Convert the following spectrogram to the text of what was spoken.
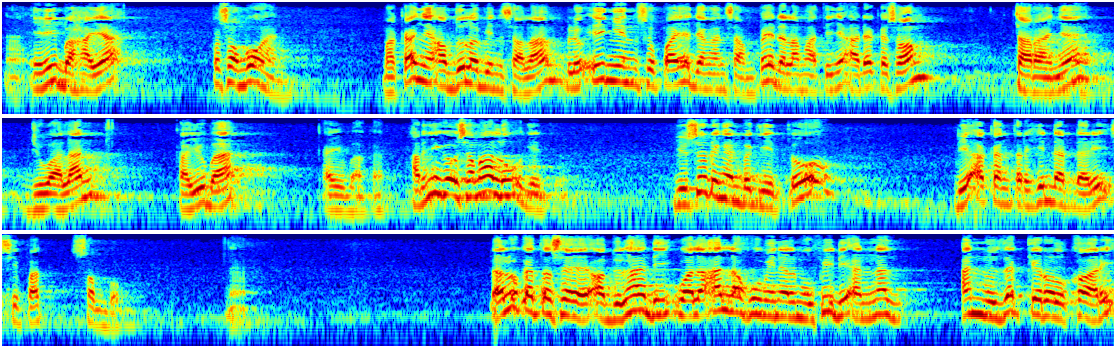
Nah, ini bahaya kesombongan. Makanya Abdullah bin Salam beliau ingin supaya jangan sampai dalam hatinya ada kesom caranya jualan kayu bak kayu bakar. Artinya gak usah malu gitu. Justru dengan begitu dia akan terhindar dari sifat sombong. Nah. Lalu kata saya Abdul Hadi wala allahu minal mufidi an an nuzakkirul qari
